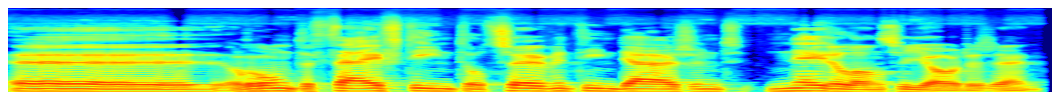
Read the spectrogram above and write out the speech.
eh, rond de 15 tot 17.000 Nederlandse Joden zijn.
